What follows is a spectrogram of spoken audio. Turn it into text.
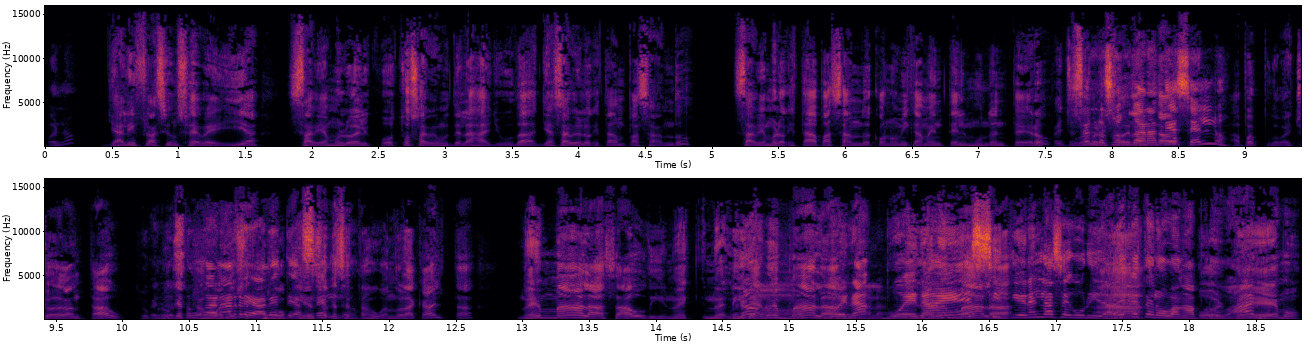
Bueno, Ya la inflación se veía. Sabíamos lo del costo, sabíamos de las ayudas, ya sabíamos lo que estaban pasando. Sabíamos lo que estaba pasando económicamente en el mundo entero. pues entonces no son ganas de hacerlo. Ah, pues pudo haber hecho adelantado. Yo Pues creo no que son está ganas jugando, reales yo de pienso que se hacerlo. está jugando la carta. No es mala, Saudi. No es, no es- la idea no es mala. buena mala. buena no es es si mala. tienes la seguridad de Ah, que te lo van a aprobar. Volvemos,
